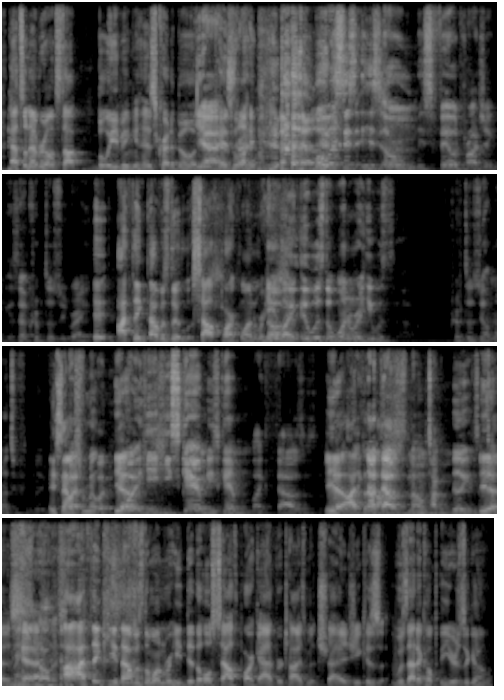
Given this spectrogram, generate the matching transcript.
that's when everyone stopped believing in his credibility. Yeah, his like, what was his his um his failed project? Is that CryptoZoo, right? it, I think that was the South Park one where he no, like it, it was the one where he was uh, CryptoZoo. I'm not too familiar. It sounds But- familiar. But, Yeah. but he he scammed he scammed like thousands. Yeah, I th- not I- thousands. No, I'm talking millions. I'm Yes. talking millions Yeah. of dollars. I, I think he that was the one where he did the whole South Park advertisement strategy. Because was that a couple of years ago,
